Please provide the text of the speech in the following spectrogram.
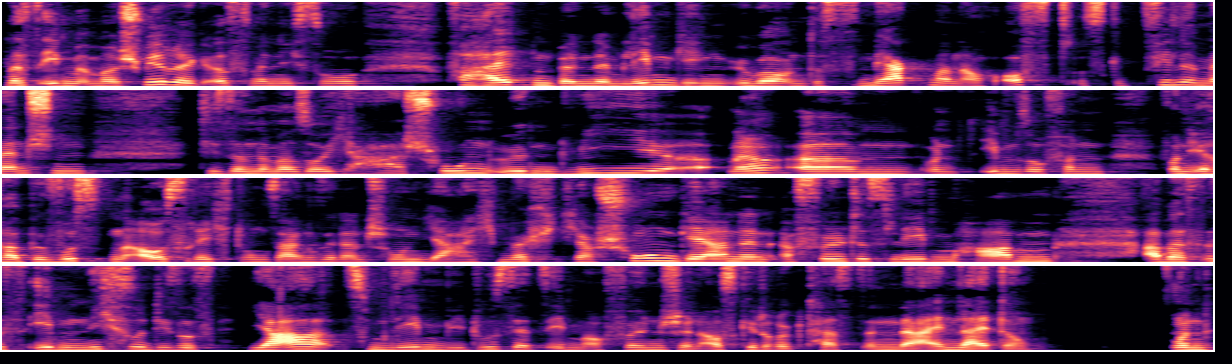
was eben immer schwierig ist, wenn ich so verhalten bin dem Leben gegenüber und das merkt man auch oft. Es gibt viele Menschen, die sind immer so, ja, schon irgendwie, ne? Ähm, und eben so von, von ihrer bewussten Ausrichtung sagen sie dann schon, ja, ich möchte ja schon gerne ein erfülltes Leben haben, aber es ist eben nicht so dieses Ja zum Leben, wie du es jetzt eben auch vorhin schön ausgedrückt hast in der Einleitung. Und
